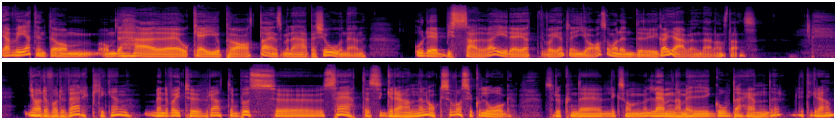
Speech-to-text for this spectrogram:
jag vet inte om, om det här är okej att prata ens med den här personen. Och det bisarra i det är att det var egentligen jag som var den dryga jäveln där någonstans. Ja, det var det verkligen. Men det var ju tur att bussätesgrannen också var psykolog. Så du kunde liksom lämna mig i goda händer lite grann.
